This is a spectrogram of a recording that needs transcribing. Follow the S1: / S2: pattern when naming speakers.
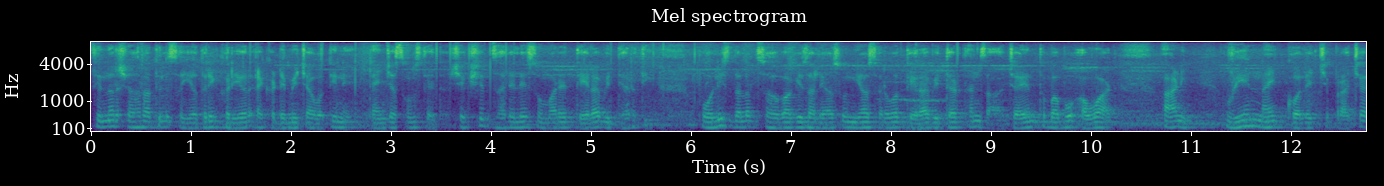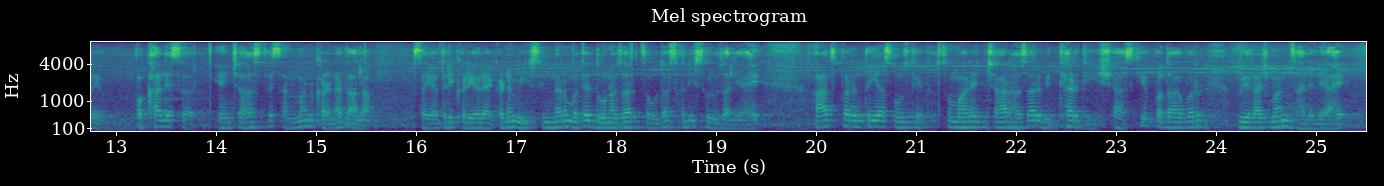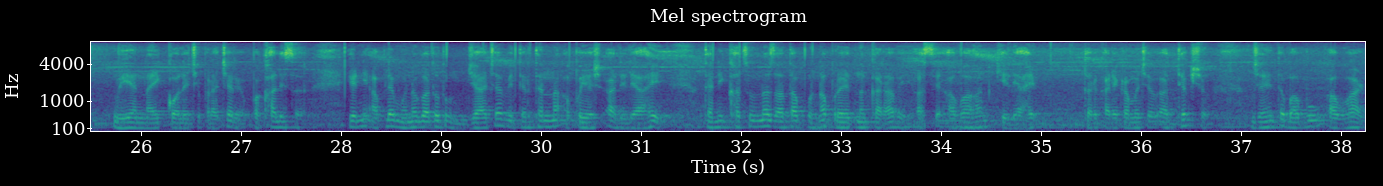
S1: सिन्नर शहरातील सह्याद्री करिअर अकॅडमीच्या वतीने त्यांच्या संस्थेत शिक्षित झालेले सुमारे तेरा विद्यार्थी पोलीस दलात सहभागी झाले असून या सर्व तेरा विद्यार्थ्यांचा जयंत बाबू आव्हाड आणि व्ही एन नाईक कॉलेजचे प्राचार्य पखाले सर यांच्या हस्ते सन्मान करण्यात आला. सह्याद्री करिअर अकॅडमी सिन्नरमध्ये दोन हजार चौदा साली सुरू झाली आहे. आजपर्यंत या संस्थेत सुमारे चार हजार विद्यार्थी शासकीय पदावर विराजमान झालेले आहे. व्ही. एन. नाईक कॉलेजचे प्राचार्य पखाले सर यांनी आपल्या मनोगतातून ज्या ज्या विद्यार्थ्यांना अपयश आलेले आहे त्यांनी खचून न जाता पुन्हा प्रयत्न करावे असे आवाहन केले आहे. तर कार्यक्रमाचे अध्यक्ष जयंत बाबू आव्हाड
